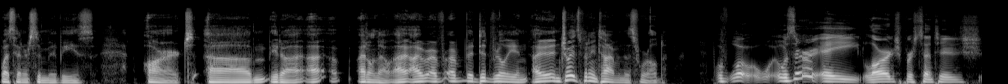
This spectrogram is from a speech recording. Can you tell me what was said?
Wes Anderson movies aren't. Um, you know, I, I, I don't know. I, I, I did really I enjoyed spending time in this world. Was there a large percentage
